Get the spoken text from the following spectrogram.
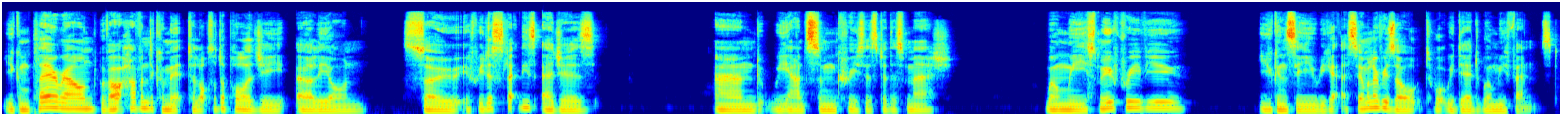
You can play around without having to commit to lots of topology early on. So if we just select these edges and we add some creases to this mesh, when we smooth preview, you can see we get a similar result to what we did when we fenced.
